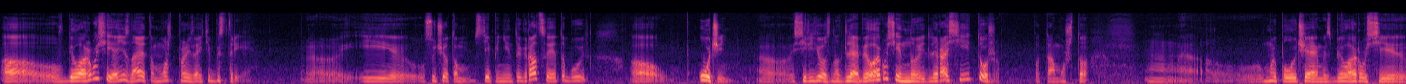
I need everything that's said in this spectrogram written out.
Э, в Беларуси, я не знаю, это может произойти быстрее. Э, и с учетом степени интеграции это будет э, очень э, серьезно для Беларуси, но и для России тоже, потому что мы получаем из Беларуси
